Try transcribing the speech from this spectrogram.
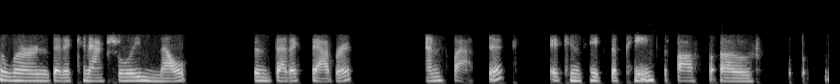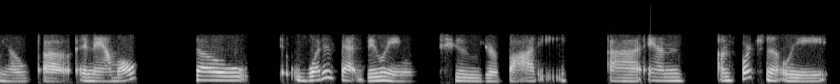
to learn that it can actually melt synthetic fabric and plastic. It can take the paint off of, you know, uh, enamel. So, what is that doing to your body? Uh, and unfortunately,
